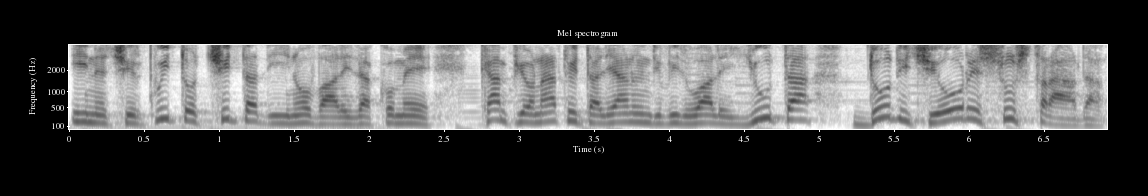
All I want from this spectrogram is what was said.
in circuito cittadino valida come campionato italiano individuale Utah 12 ore su strada.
